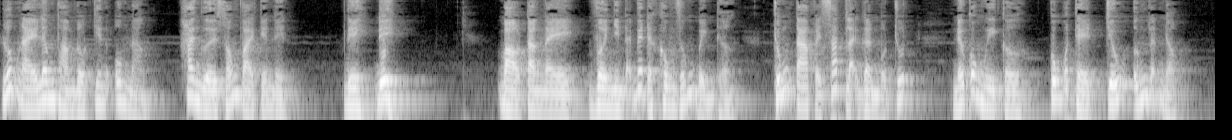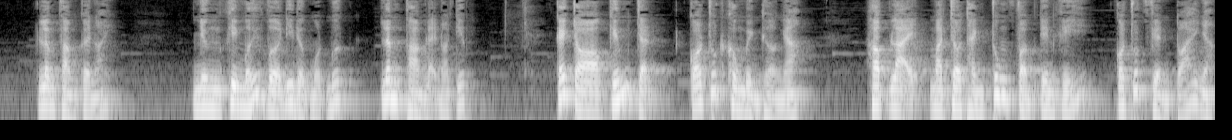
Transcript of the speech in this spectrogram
Lúc này Lâm Phạm đột nhiên ôm nàng, Hai người sóng vai tiến lên. Đi đi. Bảo tàng này vừa nhìn đã biết là không giống bình thường. Chúng ta phải sát lại gần một chút. Nếu có nguy cơ, cũng có thể chiếu ứng lẫn nhau. Lâm Phạm cười nói. Nhưng khi mới vừa đi được một bước, Lâm Phạm lại nói tiếp. Cái trò kiếm trận Có chút không bình thường nha. Hợp lại mà trở thành trung phẩm tiên khí, Có chút phiền toái nha.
